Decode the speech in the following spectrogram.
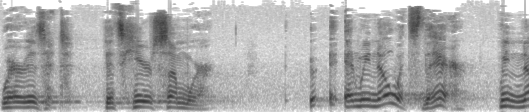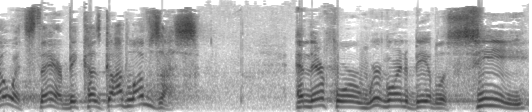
Where is it? It's here somewhere. And we know it's there. We know it's there because God loves us. And therefore, we're going to be able to see,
